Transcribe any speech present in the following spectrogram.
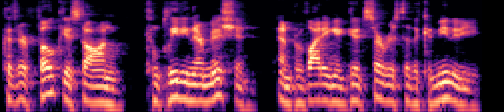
because they're focused on completing their mission and providing a good service to the community.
